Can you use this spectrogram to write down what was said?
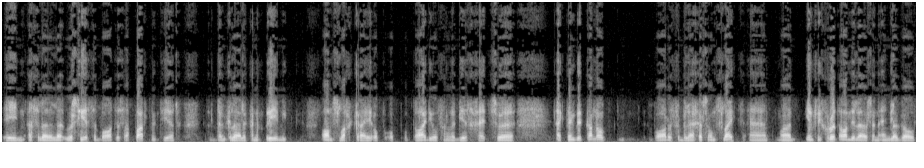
en as hulle hulle oorseese bates apart noteer dink hulle hulle kan 'n premie aanslag kry op op op daai deel van hulle besigheid. So ek dink dit kan ook waarde vir beleggers ontsluit. Uh, maar een van die groot aandeelhouers in Anglo Gold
